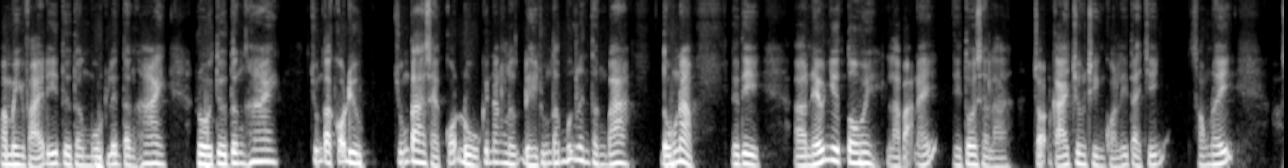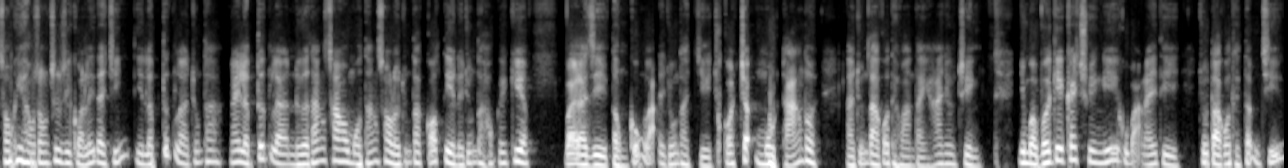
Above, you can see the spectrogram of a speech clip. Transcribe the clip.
mà mình phải đi từ tầng 1 lên tầng 2, rồi từ tầng 2 chúng ta có điều chúng ta sẽ có đủ cái năng lực để chúng ta bước lên tầng 3, đúng không nào? Thế thì, à, nếu như tôi là bạn ấy thì tôi sẽ là chọn cái chương trình quản lý tài chính. Xong đấy, sau khi học xong chương trình quản lý tài chính thì lập tức là chúng ta ngay lập tức là nửa tháng sau, một tháng sau là chúng ta có tiền để chúng ta học cái kia. Vậy là gì? Tổng cộng lại thì chúng ta chỉ có chậm một tháng thôi là chúng ta có thể hoàn thành hai chương trình. Nhưng mà với cái cách suy nghĩ của bạn ấy thì chúng ta có thể thậm chí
